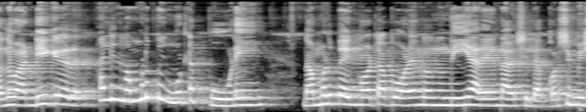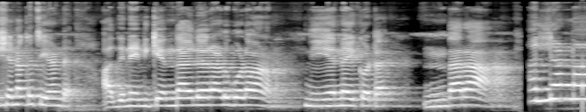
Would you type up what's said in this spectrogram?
വന്ന് വണ്ടി കയറ് അല്ല നമ്മളിപ്പോൾ ഇങ്ങോട്ട് പോണേ? നമ്മളിപ്പോൾ എങ്ങോട്ടാ പോണേന്നൊന്നും നീ അറിയേണ്ട ആവശ്യമില്ല. കുറച്ച് മിഷനൊക്കെ ചെയ്യാണ്ട് അതിന് എനിക്ക് എന്തായാലും ഒരാൾ കൂടെ വേണം. നീ തന്നെ ആയിക്കോട്ടെ. എന്താറാ? അല്ല അണ്ണാ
